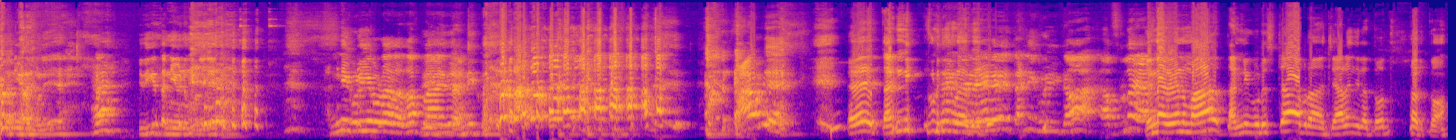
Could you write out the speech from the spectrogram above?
தண்ணி வேணும்? இதுக்கே தண்ணி வேணும் போலயே தண்ணி குடிக்க கூடாது அதான் plan ஏய், இது. தண்ணி குடி. சாப்பிடு. ஏய் தண்ணி குடிக்க கூடாது ஏய், தண்ணி குடிக்கா நான் full ஆ என்ன வேணுமா தண்ணி குடிச்சிட்டா அப்புறம் சேலஞ்சில் தோத்து அர்த்தம்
